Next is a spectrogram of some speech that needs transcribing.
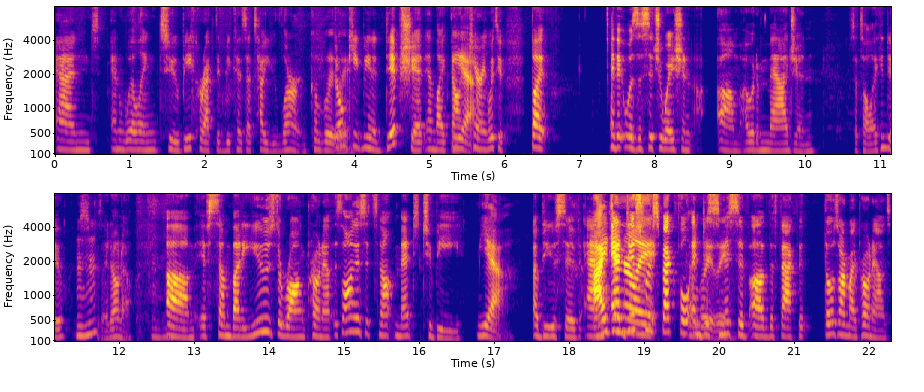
and and willing to be corrected because that's how you learn Completely. don't keep being a dipshit and like not Yeah. carrying with you but if it was a situation um i would imagine that's all i can do because Mm-hmm. i don't know um if somebody used the wrong pronoun as long as it's not meant to be yeah, abusive and, I and disrespectful and dismissive of the fact that those aren't my pronouns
